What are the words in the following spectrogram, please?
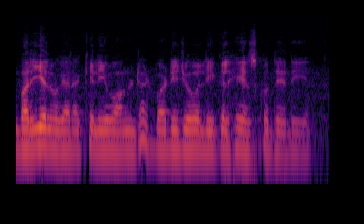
बरियल वगैरह के लिए वो हमने डेड बॉडी जो लीगल है उसको दे दी है।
